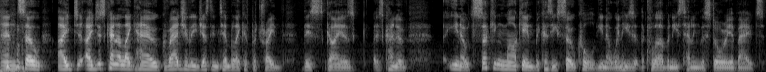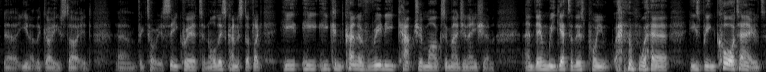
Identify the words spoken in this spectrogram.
And so I, I just kind of like how gradually Justin Timberlake has portrayed this guy as as kind of you know, sucking Mark in because he's so cool. You know, when he's at the club and he's telling the story about, uh, you know, the guy who started um, Victoria's Secret and all this kind of stuff. Like he he he can kind of really capture Mark's imagination, and then we get to this point where he's been caught out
